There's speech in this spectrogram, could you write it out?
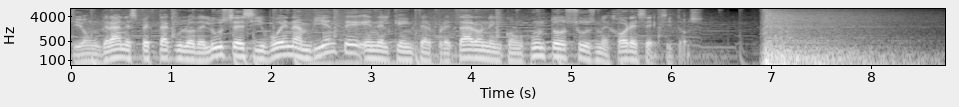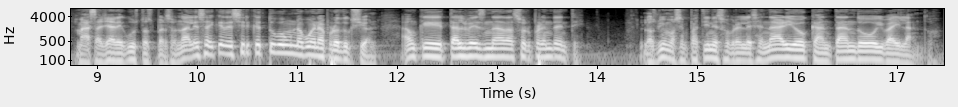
dio un gran espectáculo de luces y buen ambiente en el que interpretaron en conjunto sus mejores éxitos. Más allá de gustos personales, hay que decir que tuvo una buena producción, aunque tal vez nada sorprendente. Los vimos en patines sobre el escenario, cantando y bailando.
